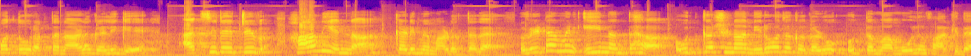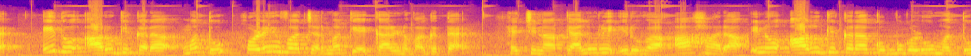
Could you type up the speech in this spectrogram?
ಮತ್ತು ರಕ್ತನಾಳಗಳಿಗೆ ಆಕ್ಸಿಡೇಟಿವ್ ಹಾನಿಯನ್ನ ಕಡಿಮೆ ಮಾಡುತ್ತದೆ. ವಿಟಮಿನ್ ಇ ನಂತಹ ಉತ್ಕರ್ಷಣ ನಿರೋಧಕಗಳು ಉತ್ತಮ ಮೂಲವಾಗಿದೆ. ಇದು ಆರೋಗ್ಯಕರ ಮತ್ತು ಹೊಳೆಯುವ ಚರ್ಮಕ್ಕೆ ಕಾರಣವಾಗುತ್ತೆ. ಹೆಚ್ಚಿನ ಕ್ಯಾಲೋರಿ ಇರುವ ಆಹಾರ ಇನ್ನು ಆರೋಗ್ಯಕರ ಕೊಬ್ಬುಗಳು ಮತ್ತು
